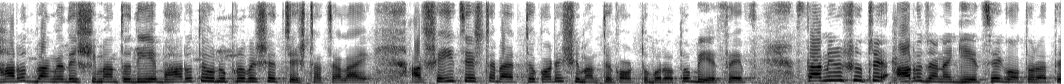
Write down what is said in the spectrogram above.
ভারত বাংলাদেশ সীমান্ত দিয়ে ভারতে অনুপ্রবেশের চেষ্টা চালায়। আর সেই চেষ্টা ব্যর্থ করে সীমান্তে কর্তব্যরত বিএসএফ। স্থানীয় সূত্রে আরও জানা গিয়েছে, গতরাতে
